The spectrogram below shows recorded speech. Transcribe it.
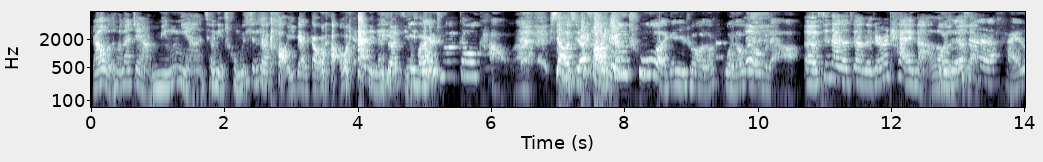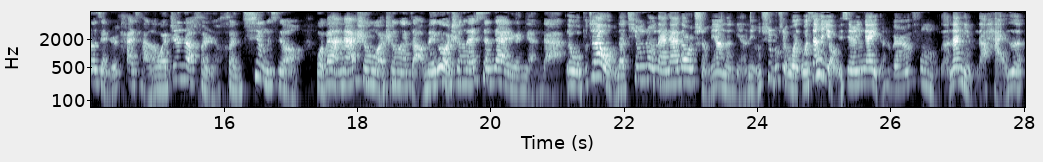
然后我就说，那这样，明年请你重新的考一遍高考，我看你能得几分儿。你别说高考了，小学考考生初，我跟你说，我都我都过不了。呃，现在的卷子真是太难了。我觉得现在的孩子简直太惨了，我真的很很庆幸我爸妈生我生的早，没给我生在现在这个年代。对，我不知道我们的听众大家都是什么样的年龄，是不是？我我相信有一些人应该已经是为人父母了。那你们的孩子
